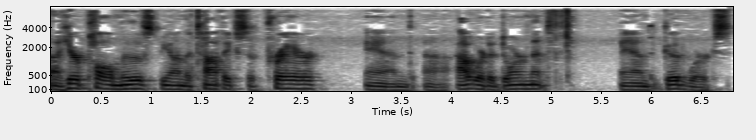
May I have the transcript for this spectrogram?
Uh, here, Paul moves beyond the topics of prayer and uh, outward adornment and good works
